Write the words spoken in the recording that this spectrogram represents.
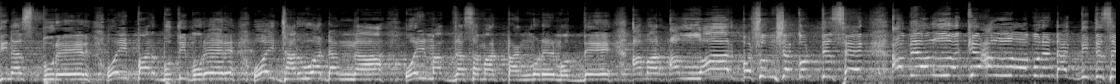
দিনাজপুরের, ওই পার্বতীপুরের, ওই ঝারুয়া ডাঙ্গা ওই মাদ্রাসা মাঠ প্রাঙ্গণের মধ্যে আমার আল্লাহর প্রশংসা করতেছে। আমি আল্লাহকে আল্লাহ বলে ডাক দিতেছে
